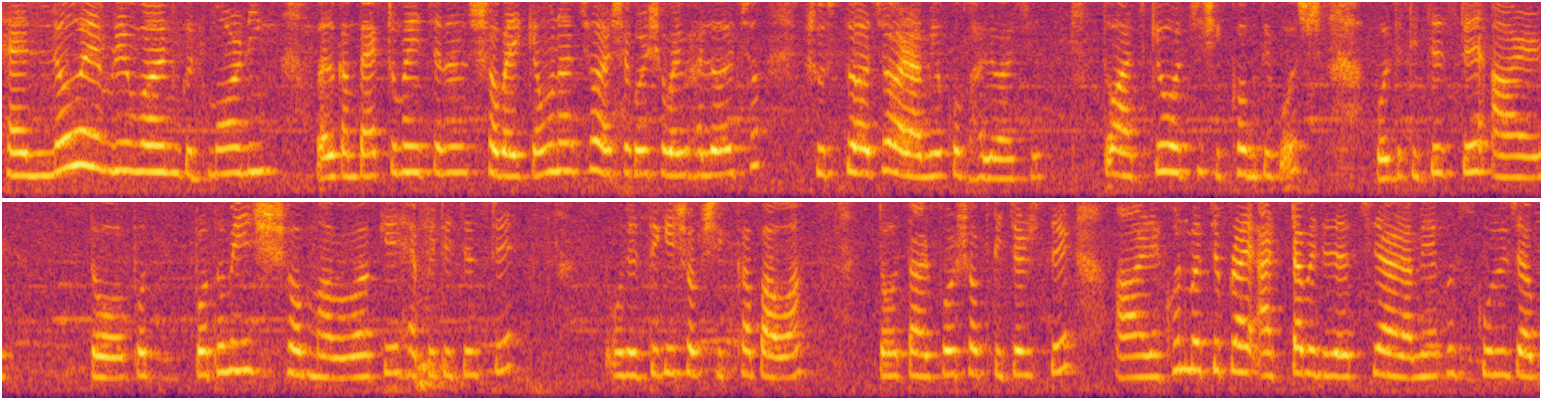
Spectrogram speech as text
Hello everyone good morning welcome back to my channel সবাই কেমন আছো? আশা করি সবাই ভালো আছো, সুস্থ আছো, আর আমিও খুব ভালো আছি। তো আজকেও হচ্ছে শিক্ষক দিবস। বলতে টিচার্স ডে আর তো প্রথমেই সব মা বাবাকে হ্যাপি টিচার্স ডে ওদের থেকে সব শিক্ষা পাওয়া। তো তারপর সব টিচার্সদের আর এখন বাচ্চা প্রায় আটটা বেজে যাচ্ছে আর আমি এখন স্কুল যাব।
